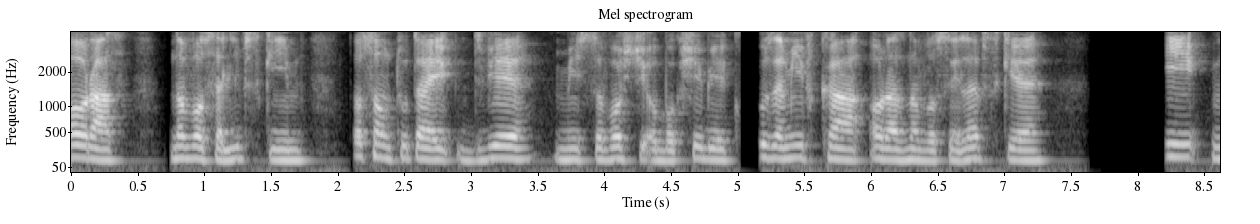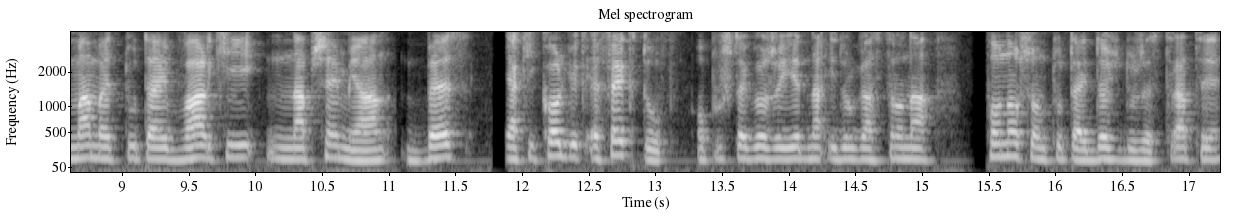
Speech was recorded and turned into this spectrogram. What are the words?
oraz Nowoseliwskim. To są tutaj dwie miejscowości obok siebie, Kuzemiwka oraz Nowosylewskie i mamy tutaj walki na przemian bez jakichkolwiek efektów, oprócz tego, że jedna i druga strona ponoszą tutaj dość duże straty.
